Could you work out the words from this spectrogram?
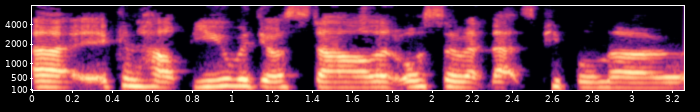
uh, it can help you with your style and also it lets people know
